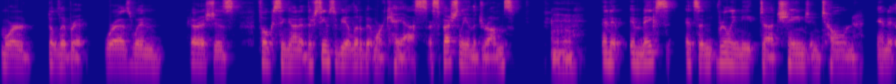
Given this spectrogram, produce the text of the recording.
more deliberate. Whereas when Parish is focusing on it, there seems to be a little bit more chaos, especially in the drums, Mhm. and it it makes it's a really neat uh, change in tone, and it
